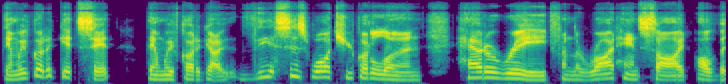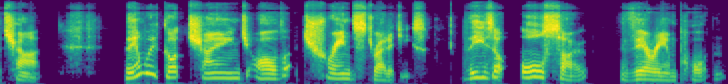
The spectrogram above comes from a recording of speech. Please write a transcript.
Then we've got to get set, then we've got to go. This is what you've got to learn, how to read from the right-hand side of the chart. Then we've got change of trend strategies. These are also very important.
